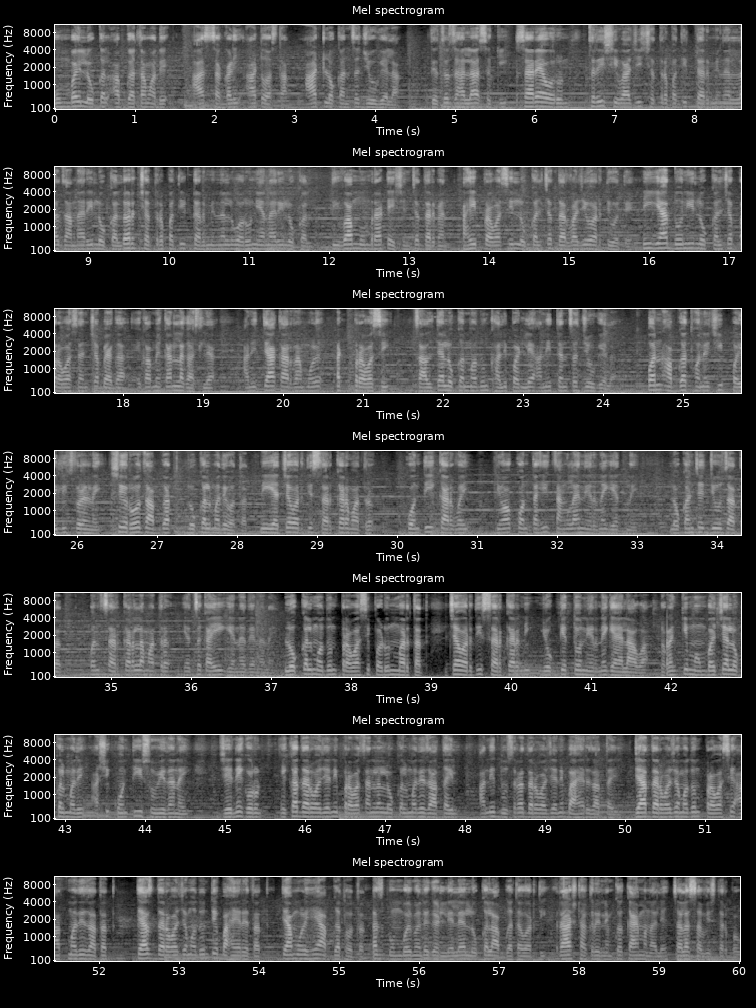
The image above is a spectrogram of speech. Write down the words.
Mumbai local अपघातामध्ये आज सकाळी आठ वाजता आठ लोकांचा जीव गेला. त्याचं झालं असं की साऱ्यावरून श्री शिवाजी छत्रपती टर्मिनलला जाणारी लोकल तर छत्रपती टर्मिनलवरून येणारी लोकल दिवा मुंब्रा स्टेशनच्या दरम्यान काही प्रवासी लोकलच्या दरवाजेवरती होते. आणि या दोन्ही लोकलच्या प्रवाशांच्या बॅगा एकामेकांना घासल्या आणि त्या कारणामुळे आठ प्रवासी चालत्या लोकांमधून खाली पडले आणि त्यांचा जीव गेला. पण अपघात होण्याची पहिलीच वेळ नाही. असे रोज अपघात लोकलमध्ये होतात. आणि याच्यावरती सरकार मात्र कोणतीही कारवाई किंवा कोणताही चांगला निर्णय घेत नाही. लोकांचे जीव जातात पण सरकारला मात्र याचं काही घेणं देणं नाही. लोकलमधून प्रवासी पडून मरतात याच्यावरती सरकारने योग्य तो निर्णय घ्यायला हवा. कारण की मुंबईच्या लोकलमध्ये अशी कोणतीही सुविधा नाही जेणेकरून एका दरवाज्याने प्रवाशांना लोकलमध्ये जाता येईल आणि दुसऱ्या दरवाज्याने बाहेर जाता येईल. ज्या दरवाजामधून प्रवासी आतमध्ये जातात त्याच दरवाजामधून ते बाहेर येतात. त्यामुळे हे अपघात होतात. आज मुंबईमध्ये घडलेल्या लोकल अपघातावरती राज ठाकरे नेमकं काय म्हणाले? चला सविस्तर पाहू.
